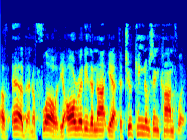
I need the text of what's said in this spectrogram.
of ebb and a flow, the already, the not yet, the two kingdoms in conflict.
